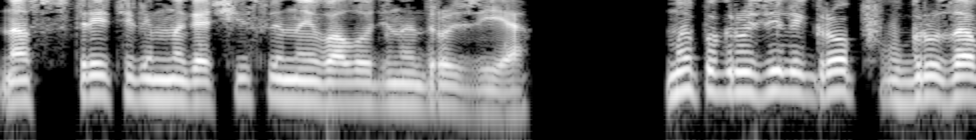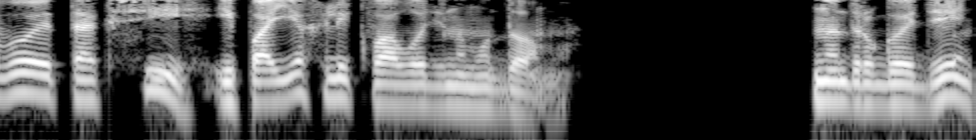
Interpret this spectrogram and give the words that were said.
нас встретили многочисленные Володины друзья. Мы погрузили гроб в грузовое такси и поехали к Володиному дому. На другой день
